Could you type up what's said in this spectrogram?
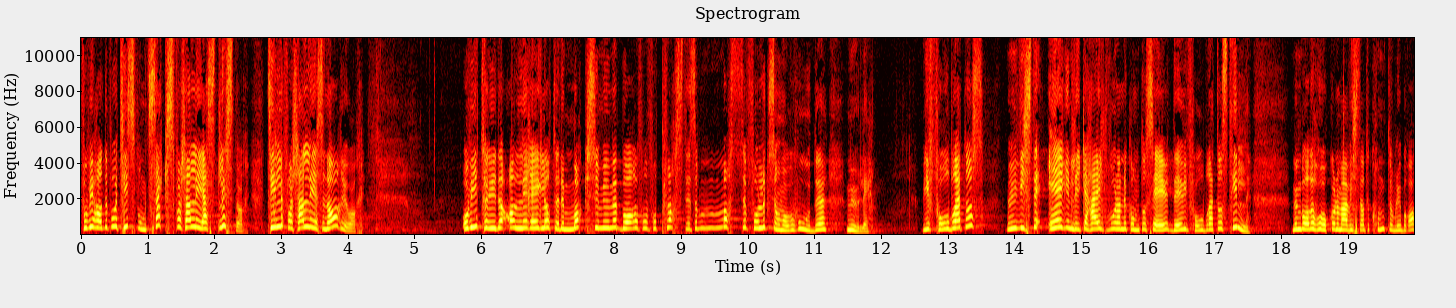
For vi hadde på et tidspunkt seks forskjellige gjestelister til forskjellige scenarioer. Og vi tøyde alle regler til det maksimumet bare for å få plass til så masse folk som overhodet mulig. Vi forberedte oss, men vi visste egentlig ikke helt hvordan det kom til å se ut. det vi forberedte oss til. Men både Håkon og jeg visste at det kom til å bli bra.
